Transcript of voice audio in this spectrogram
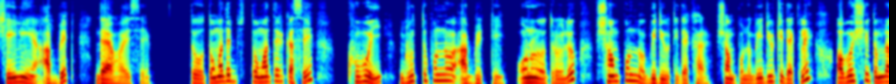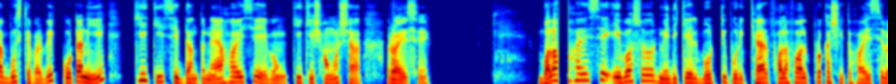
সেই নিয়ে আপডেট দেওয়া হয়েছে। তো তোমাদের তোমাদের কাছে খুবই গুরুত্বপূর্ণ আপডেটটি অনুরোধ রইল সম্পূর্ণ ভিডিওটি দেখার। সম্পূর্ণ ভিডিওটি দেখলে অবশ্যই তোমরা বুঝতে পারবে কোটা নিয়ে কি কি সিদ্ধান্ত নেওয়া হয়েছে এবং কি কি সমস্যা রয়েছে। বলা হয়েছে এবছর মেডিকেল ভর্তি পরীক্ষার ফলাফল প্রকাশিত হয়েছিল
